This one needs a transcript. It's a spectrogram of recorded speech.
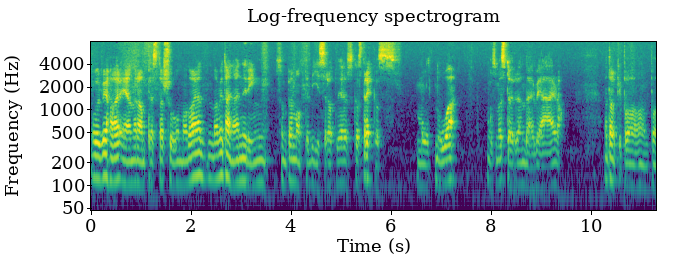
hvor vi har en eller annen prestasjon. Og da har, vi tegna en ring som på en måte viser at vi skal strekke oss mot noe. Noe som er større enn der vi er, da. Med tanke på, på,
